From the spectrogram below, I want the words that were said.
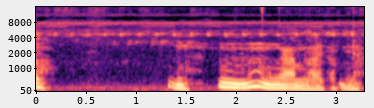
ออืมอืมงามหลายครับนี่นะ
